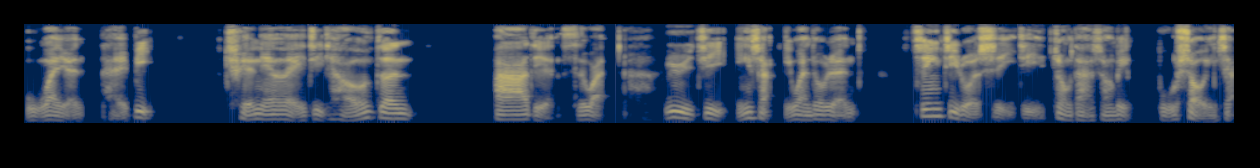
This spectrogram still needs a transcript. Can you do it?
五万元台币，全年累计调增八点四万，预计影响一万多人，经济弱势以及重大伤病不受影响。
